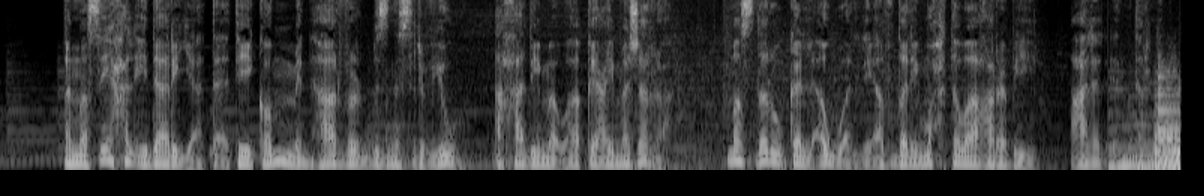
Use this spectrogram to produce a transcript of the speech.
النصيحة الإدارية تأتيكم من هارفارد بزنس ريفيو أحد مواقع مجرة. مصدرك الأول لأفضل محتوى عربي على الإنترنت.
